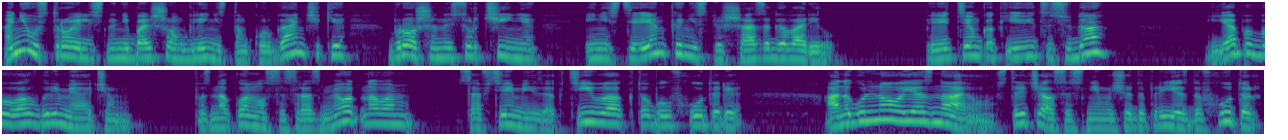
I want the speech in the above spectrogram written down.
Они устроились на небольшом глинистом курганчике, брошенной сурчине, и Нестеренко не спеша заговорил. «Перед тем, как явиться сюда, я побывал в Гремячем, познакомился с Разметновым, со всеми из актива, кто был в хуторе. А Нагульного я знаю, встречался с ним еще до приезда в хутор,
